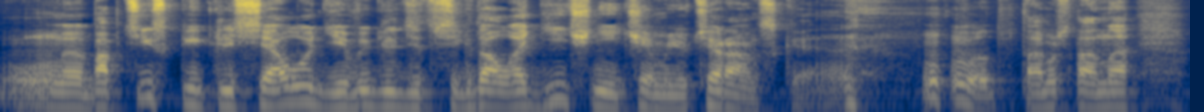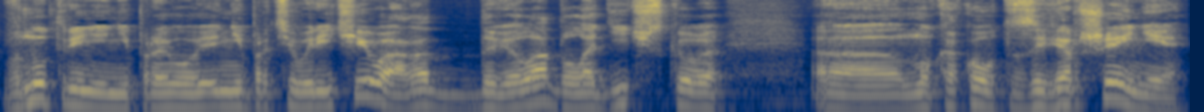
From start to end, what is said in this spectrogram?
баптистская экклесиология выглядит всегда логичнее, чем лютеранская. Вот, потому что она внутренне не, противоречива, она довела до логического, э, ну, какого-то завершения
